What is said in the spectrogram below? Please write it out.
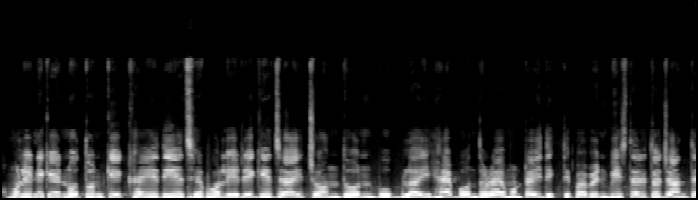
কমলিনীকে নতুন কেক খাইয়ে দিয়েছে বলে রেগে যায় চন্দন। বুবলাই হ্যাঁ বন্ধুরা, এমনটাই দেখতে পাবেন। বিস্তারিত জানতে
